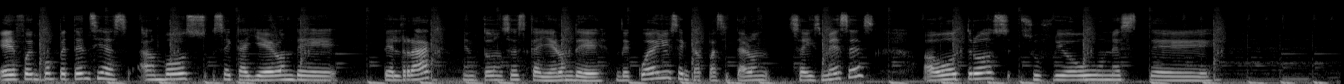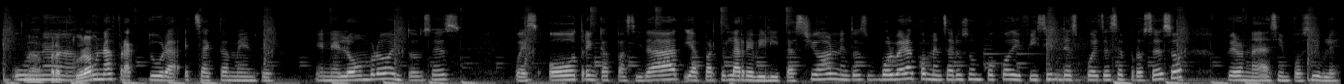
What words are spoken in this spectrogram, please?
él fue en competencias, ambos se cayeron de, del rack, entonces cayeron de, de cuello y se incapacitaron seis meses. A otros sufrió un este una, fractura. Una fractura, exactamente, en el hombro, entonces pues otra incapacidad y aparte la rehabilitación, entonces volver a comenzar es un poco difícil después de ese proceso, pero nada es imposible.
